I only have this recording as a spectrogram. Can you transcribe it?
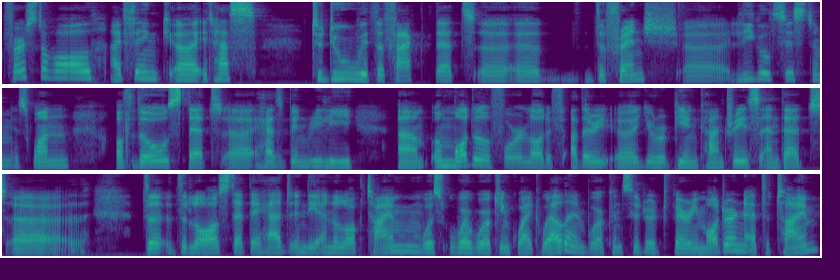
first of all, I think uh, it has to do with the fact that uh, uh, the French uh, legal system is one of those that has been really um, a model for a lot of other European countries, and that the the laws that they had in the analog time was were working quite well and were considered very modern at the time.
